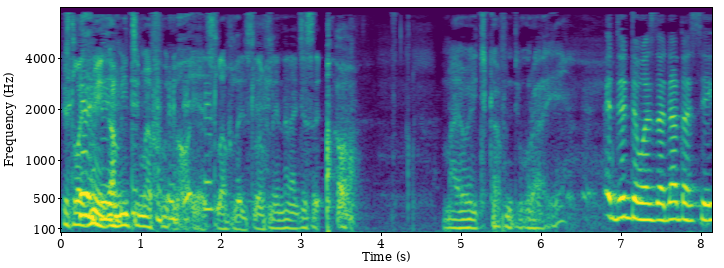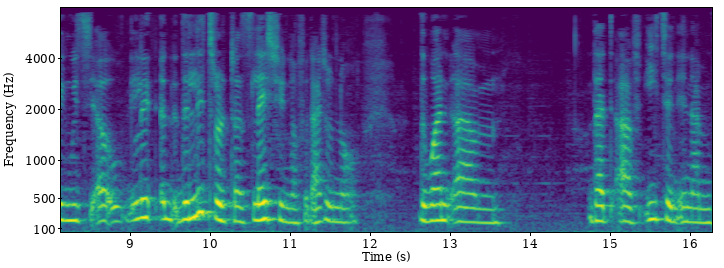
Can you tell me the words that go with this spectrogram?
It's like me. I'm eating my food. Oh yeah, it's lovely, it's lovely. And then I just say, oh, my way eh? And then there was another saying which uh, lit, uh, the literal translation of it, I don't know, the one um, that I've eaten and I'm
